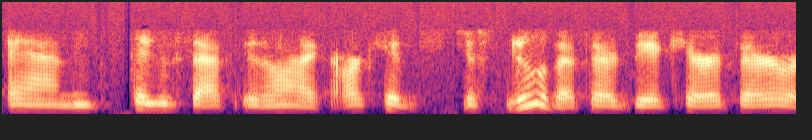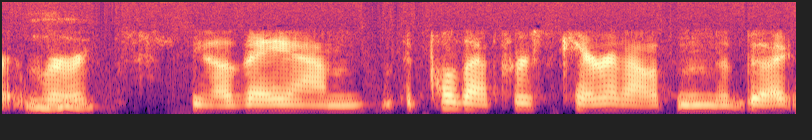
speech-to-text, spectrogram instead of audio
and things that you know like our kids just knew that there'd be a carrot there Mm-hmm. where you know they um they pull that first carrot out and they'd be like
